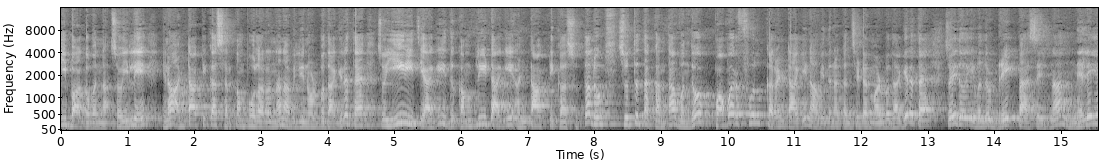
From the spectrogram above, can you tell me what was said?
ಈ ಭಾಗವನ್ನ. ಸೊ ಇಲ್ಲಿ ಏನೋ ಅಂಟಾರ್ಕ್ಟಿಕಾ ಸರ್ಕಂಪೋಲರನ್ನು ಅನ್ನ ನಾವಿಲ್ಲಿ ನೋಡ್ಬೋದಾಗಿರುತ್ತೆ. ಸೊ ಈ ರೀತಿಯಾಗಿ ಇದು ಕಂಪ್ಲೀಟ್ ಆಗಿ ಅಂಟಾರ್ಕ್ಟಿಕಾ ಸುತ್ತಲೂ ಸುತ್ತತಕ್ಕಂಥ ಒಂದು ಪವರ್ಫುಲ್ ಕರೆಂಟ್ ಆಗಿ ನಾವು ಇದನ್ನು ಕನ್ಸಿಡರ್ ಮಾಡಬಹುದಾಗಿರುತ್ತೆ ಸೊ ಇದು ಈ ಒಂದು ಡ್ರೇಕ್ ಪ್ಯಾಸೇಜ್ನ ನೆಲೆಯ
